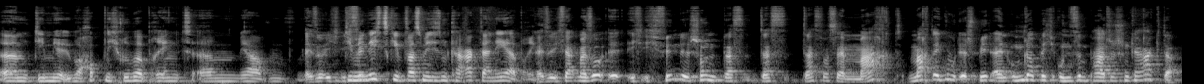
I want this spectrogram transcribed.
ähm, die mir überhaupt nicht rüberbringt, ähm, ja, also ich, die ich mir find, nichts gibt, was mir diesem Charakter näher bringt. Also ich sag mal so, ich, ich finde schon, dass, dass das, was er macht, macht er gut. Er spielt einen unglaublich unsympathischen Charakter.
